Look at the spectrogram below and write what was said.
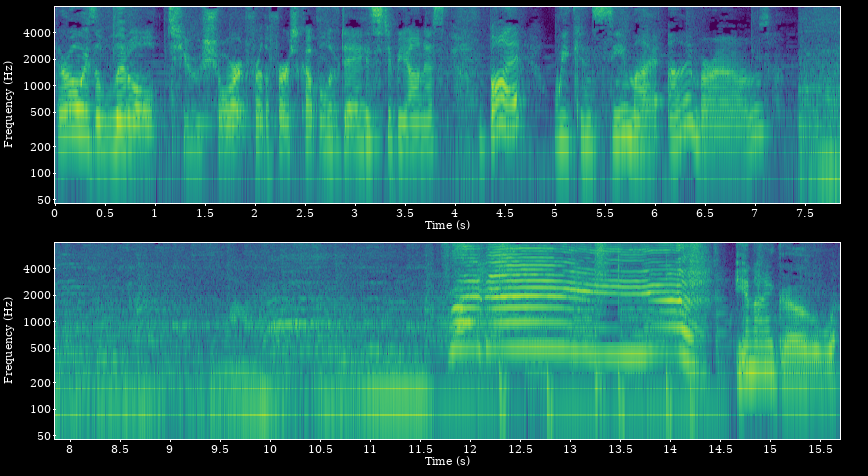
They're always a little too short for the first couple of days, to be honest, but we can see my eyebrows. Friday! In I go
